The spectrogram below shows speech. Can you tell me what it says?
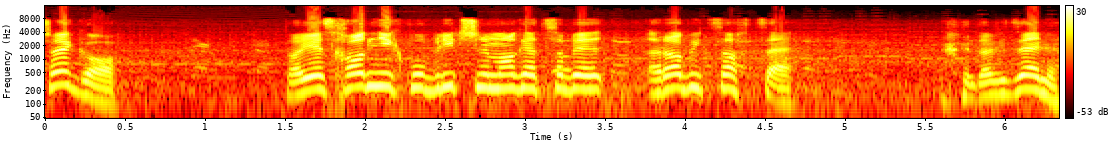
Dlaczego? To jest chodnik publiczny, mogę sobie robić co chcę. Do widzenia.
